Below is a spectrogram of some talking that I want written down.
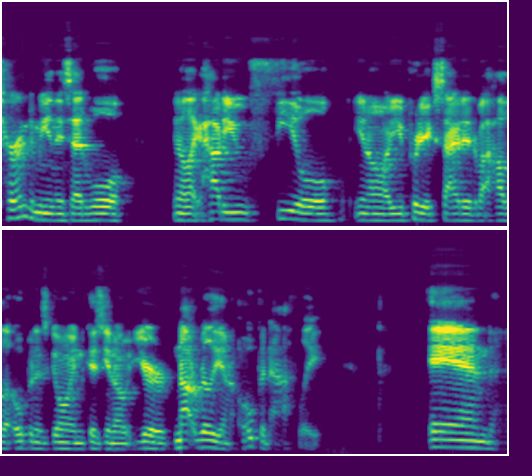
turned to me and they said, "Well, you know, like, how do you feel? You know, are you pretty excited about how the open is going? Because you know, you're not really an open athlete." And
